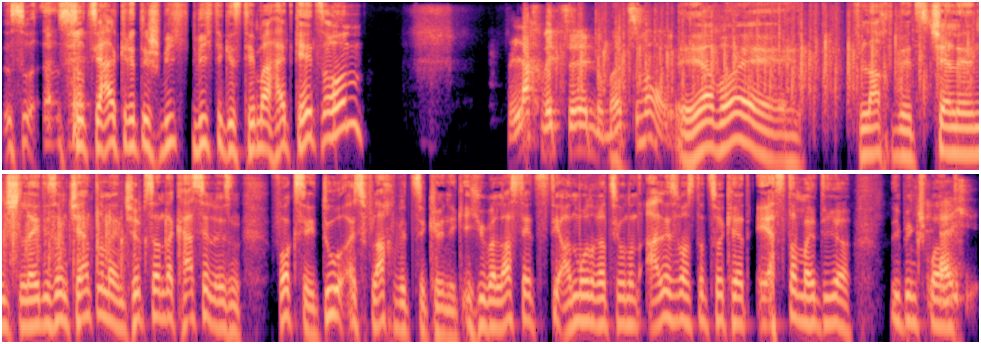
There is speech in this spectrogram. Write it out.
so, sozialkritisch wich, wichtiges Thema. Heute geht's um. Flachwitze Nummer 2. Jawohl. Flachwitz-Challenge, Ladies and Gentlemen, Chips an der Kasse lösen. Foxy, du als Flachwitze-König, ich überlasse jetzt die Anmoderation und alles, was dazu gehört, erst einmal dir. Ich bin Ja, gespannt. ich,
